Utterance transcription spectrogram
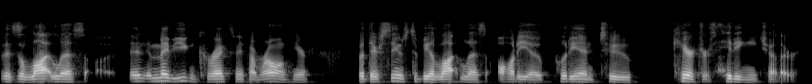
There's a lot less, and maybe you can correct me if I'm wrong here, but there seems to be a lot less audio put into characters hitting each other.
